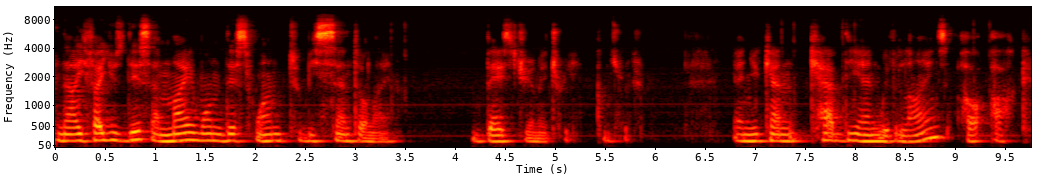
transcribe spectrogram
Now if I use this I might want this one to be center line base geometry construction. And you can cap the end with lines or arc.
